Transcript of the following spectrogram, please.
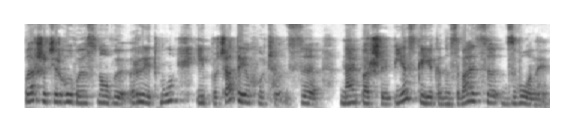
першочергової основи ритму. І почати я хочу з найпершої п'єски, яка називається Дзвони.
